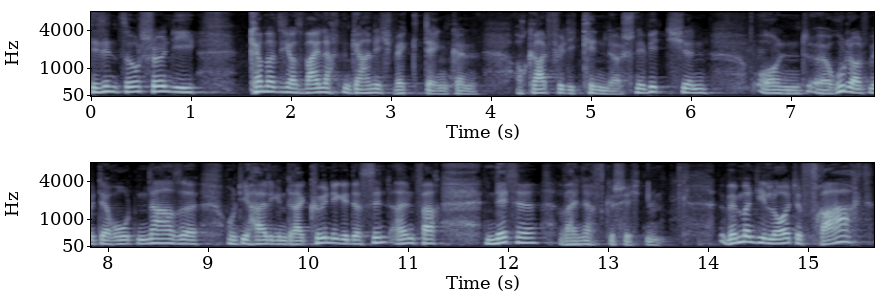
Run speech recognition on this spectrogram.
die sind so schön, die kann man sich aus Weihnachten gar nicht wegdenken. Auch gerade für die Kinder. Schneewittchen und äh, Rudolf mit der roten Nase und die heiligen drei Könige, das sind einfach nette Weihnachtsgeschichten. Wenn man die Leute fragt,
